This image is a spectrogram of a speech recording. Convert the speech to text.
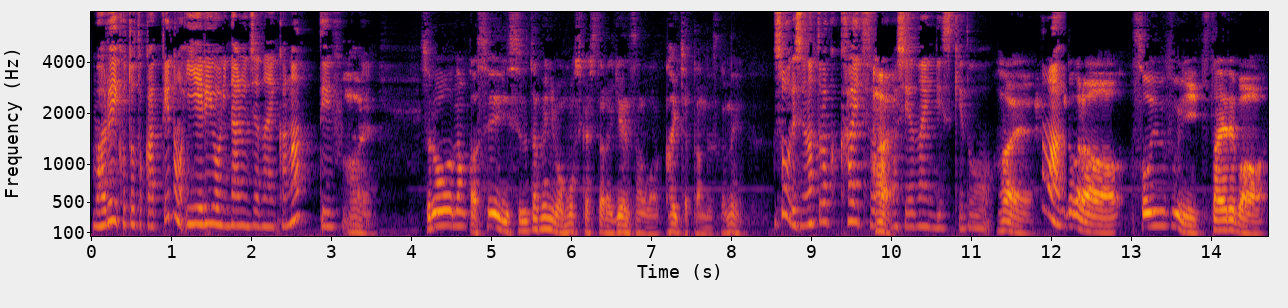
悪いこととかっていうのを言えるようになるんじゃないかなっていうふうに。はい。それをなんか整理するためにももしかしたらゲンさんは書いちゃったんですかね。そうですね。なんとなく書いてたかもしれないんですけど。はい。まあだ、から、そういうふうに伝えれば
